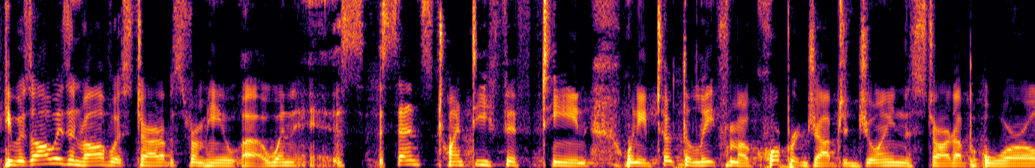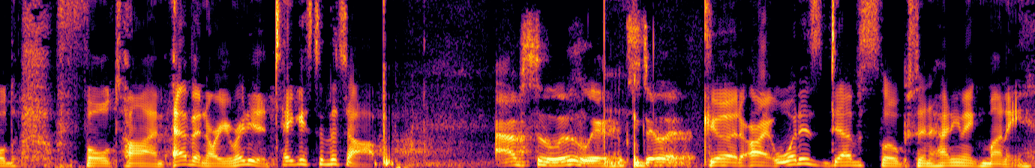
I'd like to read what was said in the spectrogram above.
He was always involved with startups from he uh, when since 2015 when he took the leap from a corporate job to join the startup world full time. Evan, are you ready to take us to the top? Absolutely. Let's do it. Good. All right. What is DevSlopes and how do you make money?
